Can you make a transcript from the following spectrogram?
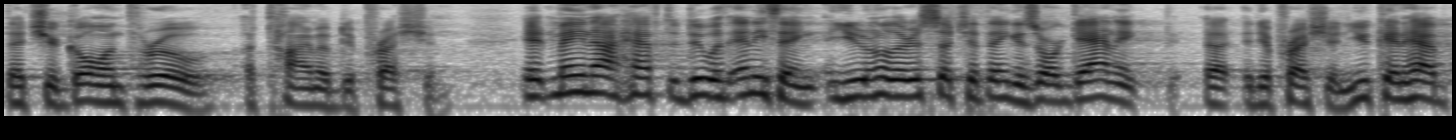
that you're going through a time of depression. It may not have to do with anything. You know, there is such a thing as organic uh, depression. You can have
